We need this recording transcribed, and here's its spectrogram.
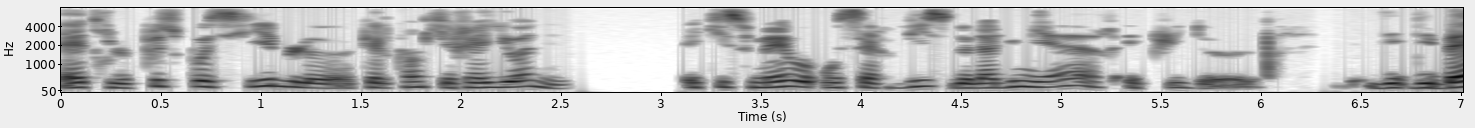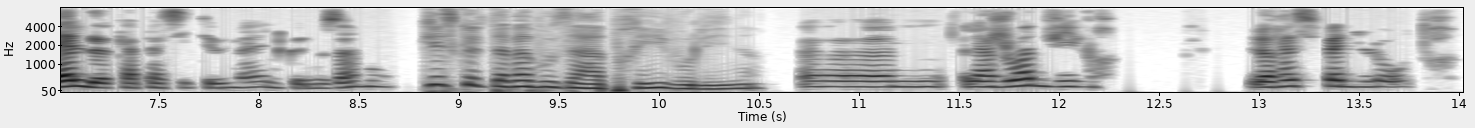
être le plus possible quelqu'un qui rayonne et qui se met au, au, service de la lumière et puis de, des, des, belles capacités humaines que nous avons. Qu'est-ce que le tabac vous a appris, vous, euh, La joie de vivre, le respect de l'autre,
